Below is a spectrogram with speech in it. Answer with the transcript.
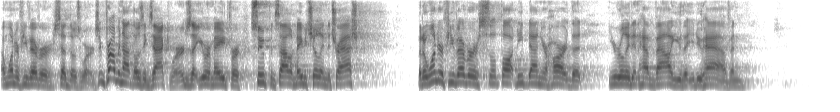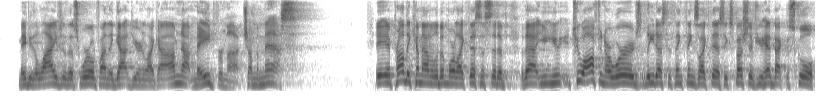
I wonder if you've ever said those words. Probably not those exact words that you were made for soup and salad, maybe chili in the trash. But I wonder if you've ever thought deep down in your heart that you really didn't have value that you do have. And maybe the lives of this world finally got to you and you're like, I'm not made for much, I'm a mess. It, probably come out a little bit more like this instead of that. You, you, too often our words lead us to think things like this, especially if you head back to school,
